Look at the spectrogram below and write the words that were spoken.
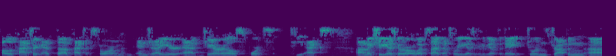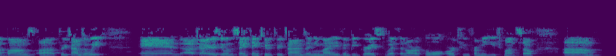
Follow Patrick at the Patrick Storm and Jair at JRL Sports TX. Uh, make sure you guys go to our website. That's where you guys are going to be up to date. Jordan's dropping uh, bombs uh, three times a week, and uh, Jair's doing the same thing two to three times, and you might even be graced with an article or two from me each month. So um,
